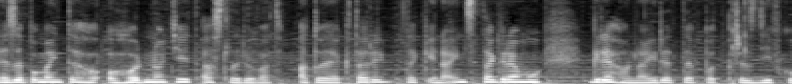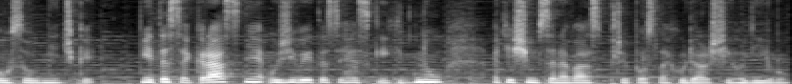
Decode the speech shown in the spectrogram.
nezapomeňte ho ohodnotit a sledovat. A to jak tady, tak i na Instagramu, kde ho najdete pod přezdívkou Soudničky. Mějte se krásně, užívejte si hezkých dnů a těším se na vás při poslechu dalšího dílu.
